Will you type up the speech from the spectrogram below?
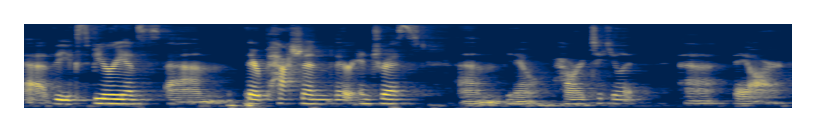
uh, the experience, um, their passion, their interest, um, you know, how articulate uh, they are.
